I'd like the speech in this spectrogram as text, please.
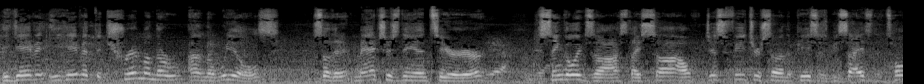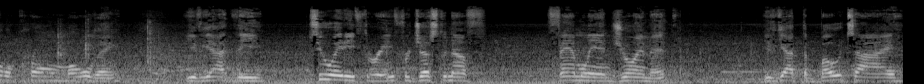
He gave it. He gave it the trim on the on the wheels so that it matches the interior. Yeah. Single exhaust. I saw, I'll just feature some of the pieces. Besides the total chrome molding, you've got the 283 for just enough family enjoyment. You've got the bow tie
